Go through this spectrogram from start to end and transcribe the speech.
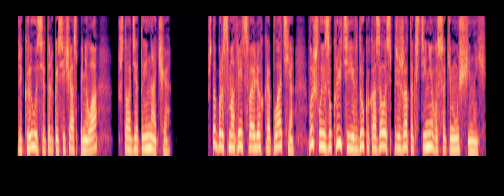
Прикрылась и только сейчас поняла, что одета иначе. Чтобы рассмотреть свое легкое платье, вышла из укрытия и вдруг оказалась прижата к стене высоким мужчиной.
